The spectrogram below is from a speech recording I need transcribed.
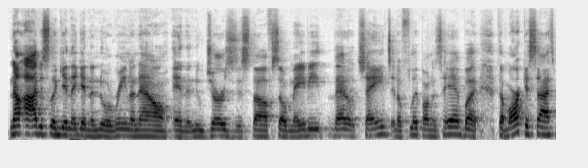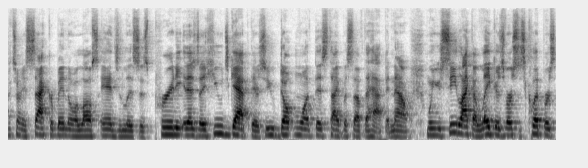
Now, obviously, again, they get in a new arena now and the new jerseys and stuff, so maybe that'll change. It'll flip on his head. But the market size between Sacramento and Los Angeles is pretty. There's a huge gap there, so you don't want this type of stuff to happen. Now, when you see like a Lakers versus Clippers,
